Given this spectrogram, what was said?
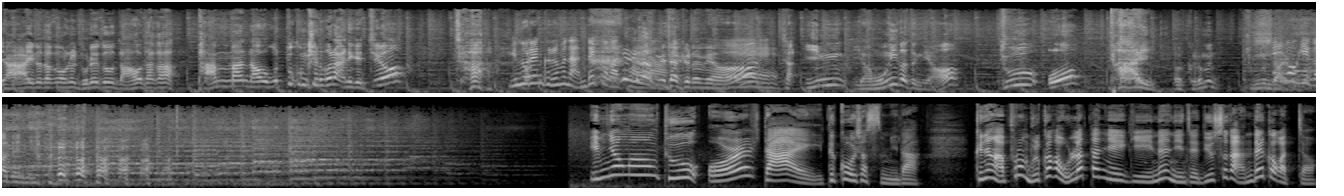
야, 이러다가 오늘 노래도 나오다가 반만 나오고 뚝 끊기는 건 아니겠지요? 자, 이 노래는 그러면 안 될것 큰일 같아요. 납니다, 그러면. 네. 자, 임영웅이거든요. Or die. 어, 그러면 죽는다. 이거. 신곡이거든요. 임영웅 Do or Die 듣고 오셨습니다. 그냥 앞으로 물가가 올랐다는 얘기는 이제 뉴스가 안 될 것 같죠.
